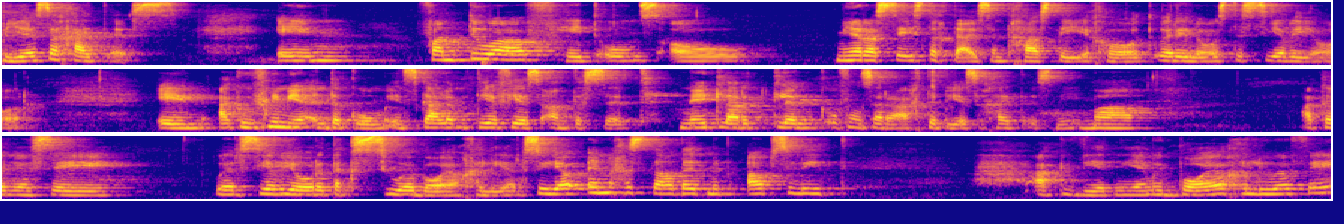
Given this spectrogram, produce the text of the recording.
besigheid is. En van toe af het ons al meer as 60000 gaste hier gehad oor die laaste 7 jaar. En ek hoef nie meer in te kom en skelm TV's aan te sit net laat dit klink of ons 'n regte besigheid is nie. Maar ek kan jou sê oor 7 jaar het ek so baie geleer. So jou ingesteldheid met absoluut ek weet nie, jy moet baie geloof hê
